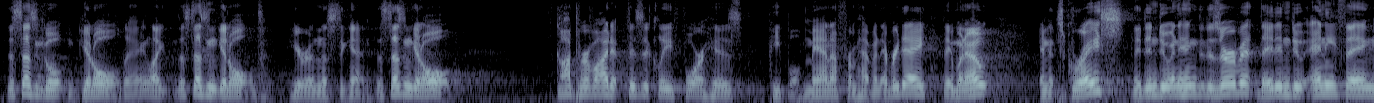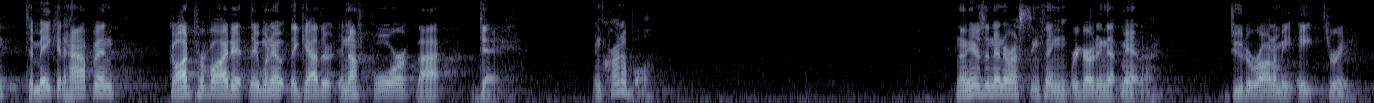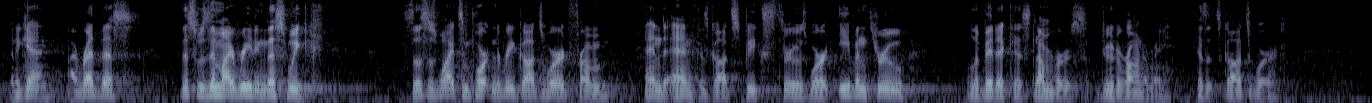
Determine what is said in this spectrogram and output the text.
this doesn't go, get old, eh? Like, this doesn't get old here hearing this again. This doesn't get old. God provided physically for his people manna from heaven. Every day they went out, and it's grace. They didn't do anything to deserve it, they didn't do anything to make it happen. God provided. They went out, they gathered enough for that day. Incredible. Now, here's an interesting thing regarding that manna Deuteronomy 8 3. And again, I read this this was in my reading this week. So, this is why it's important to read God's word from end to end, because God speaks through his word, even through Leviticus, Numbers, Deuteronomy, because it's God's word.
